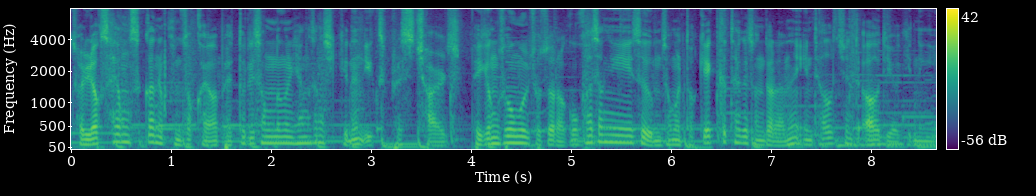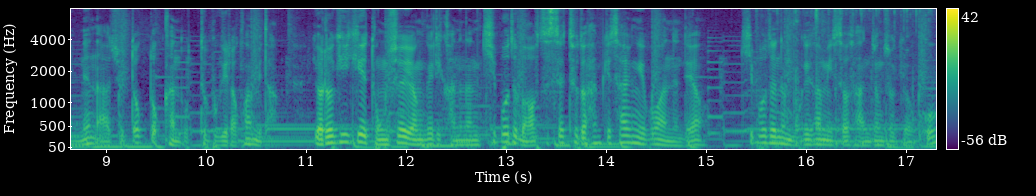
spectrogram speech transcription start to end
전력 사용 습관을 분석하여 배터리 성능을 향상시키는 ExpressCharge 배경 소음을 조절하고 화상회의에서 음성을 더 깨끗하게 전달하는 Intelligent Audio 기능이 있는 아주 똑똑한 노트북이라고 합니다. 여러 기기에 동시에 연결이 가능한 키보드 마우스 세트도 함께 사용해 보았는데요. 키보드는 무게감이 있어서 안정적이었고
